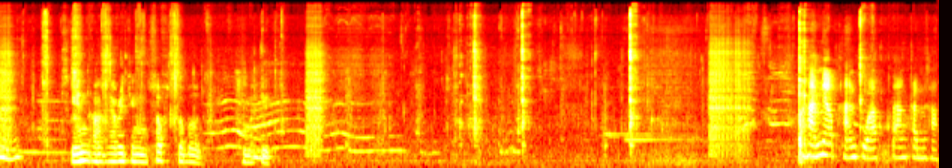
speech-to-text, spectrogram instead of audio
อืม Skin, uh, everything soft for bone. You must eat. อาหารเมียกับอาหารผัวต่างกันนะคะ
